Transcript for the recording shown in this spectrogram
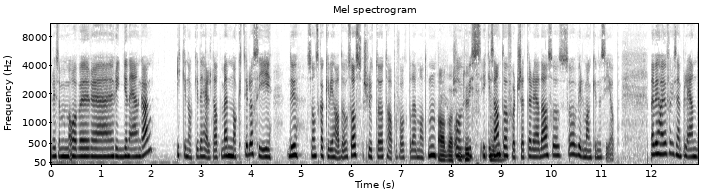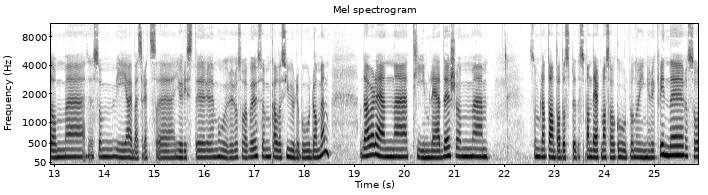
liksom over eh, ryggen én gang. Ikke nok i det hele tatt, men nok til å si du, sånn skal ikke vi ha det hos oss. Slutt å ta på folk på den måten. advarsel Og hvis ikke sant, Mm. og fortsetter det da, så, så vil man kunne si opp. Men vi har jo f.eks. en dom eh, som vi arbeidsrettsjurister eh, morer oss over, som kalles juleborddommen. Da var det en eh, teamleder som som bl.a. hadde spandert masse alkohol på noen yngre kvinner. og Så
